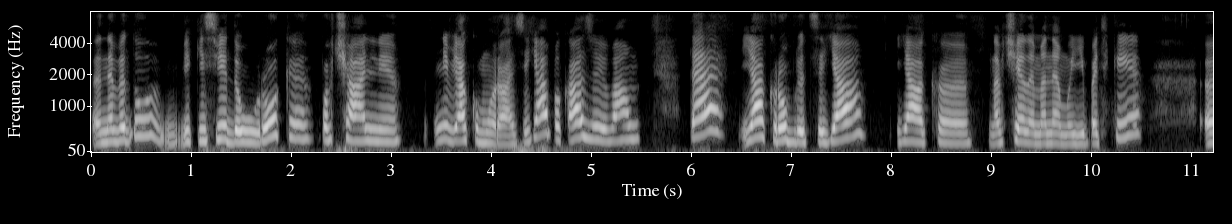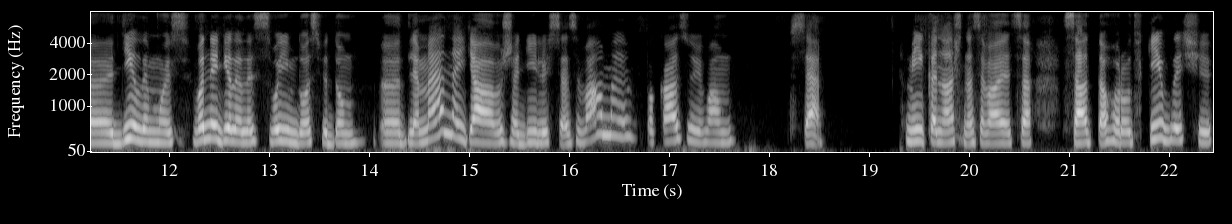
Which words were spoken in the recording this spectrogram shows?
е, не веду якісь відеоуроки повчальні, ні в якому разі. Я показую вам те, як роблю це я, як е, навчили мене мої батьки. Е, Ділимось, вони ділились своїм досвідом для мене. Я вже ділюся з вами, показую вам все. Мій канал ж називається Сад та город в Кібличі.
